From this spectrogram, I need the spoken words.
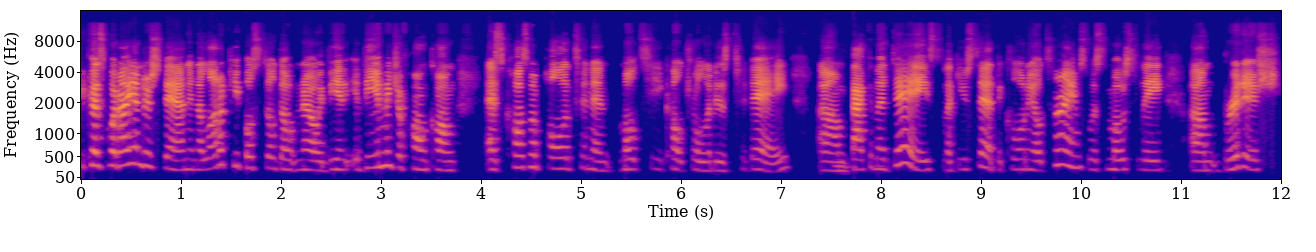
Because what I understand, and a lot of people still don't know, the the image of Hong Kong as cosmopolitan and multicultural it is today. Um, mm. Back in the days, like you said, the colonial times was mostly um, British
